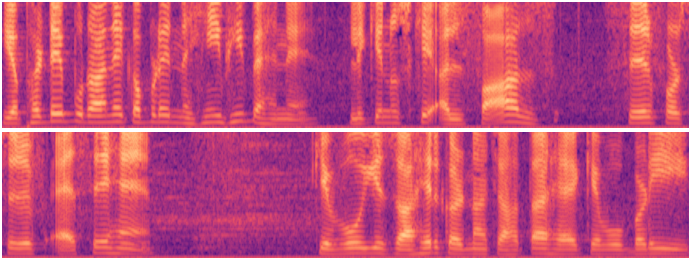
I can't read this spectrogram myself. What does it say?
یا پھٹے پرانے کپڑے نہیں بھی پہنے، لیکن اس کے الفاظ صرف اور صرف ایسے ہیں کہ وہ یہ ظاہر کرنا چاہتا ہے کہ وہ بڑی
